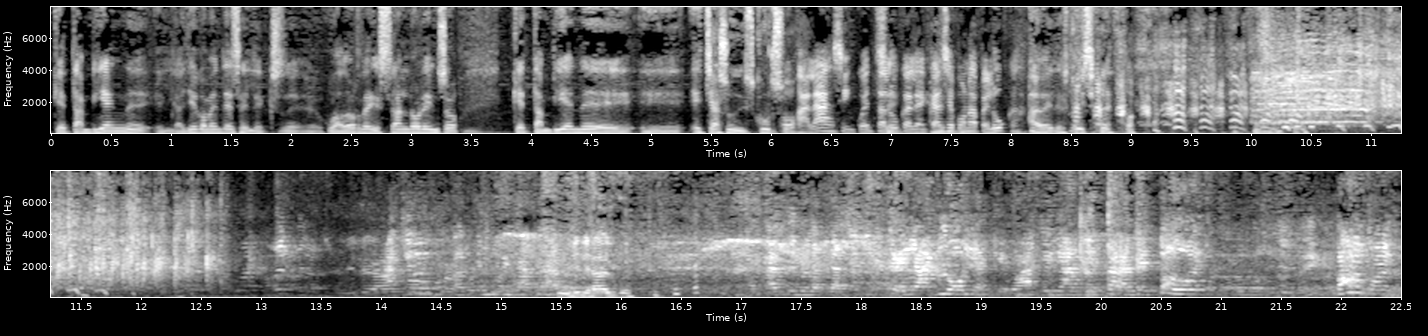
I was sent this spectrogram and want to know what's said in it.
que también, eh, el gallego Méndez, el ex eh, jugador de San Lorenzo, que también eh, eh, echa su discurso. Ojalá 50 Sí. lucas le alcance por una peluca. A ver, escucha. Subile algo. Que la gloria que va a llegar detrás de todo esto. Vamos con eso.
